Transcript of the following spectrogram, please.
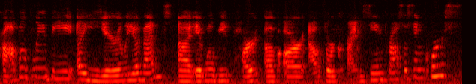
probably be a yearly event uh, it will be part of our outdoor crime scene processing course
